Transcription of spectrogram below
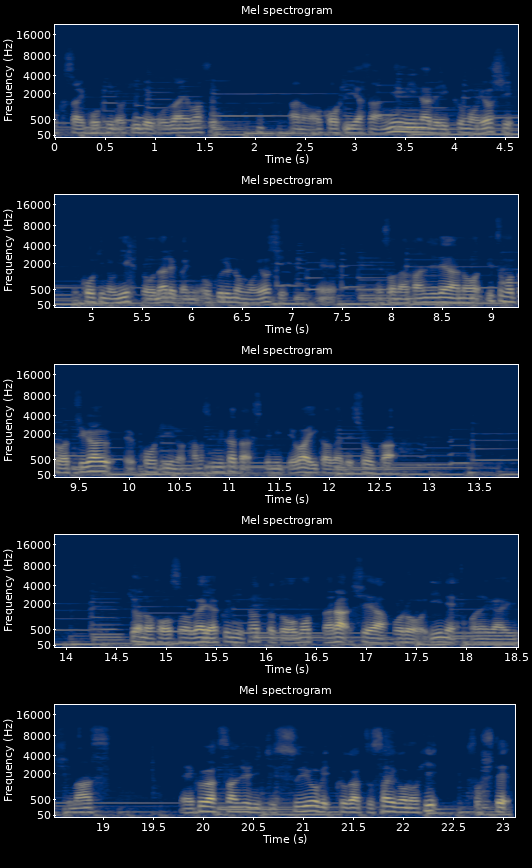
国際コーヒーの日でございます。あのコーヒー屋さんにみんなで行くもよし、コーヒーのギフトを誰かに送るのもよし、えー、そんな感じであのいつもとは違うコーヒーの楽しみ方してみてはいかがでしょうか。今日の放送が役に立ったと思ったら、シェア、フォロー、いいね、お願いします。9月30日水曜日、9月最後の日、そして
